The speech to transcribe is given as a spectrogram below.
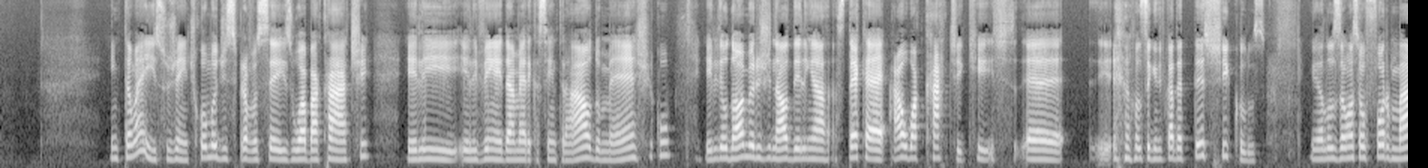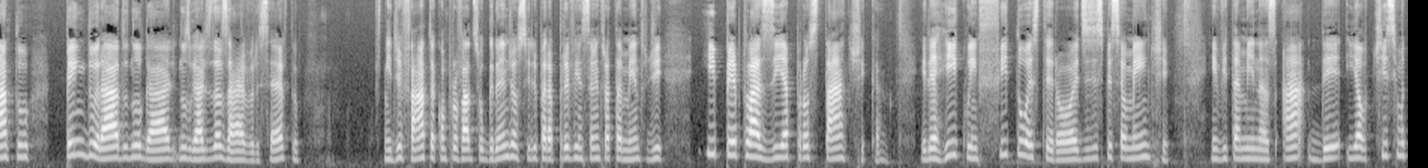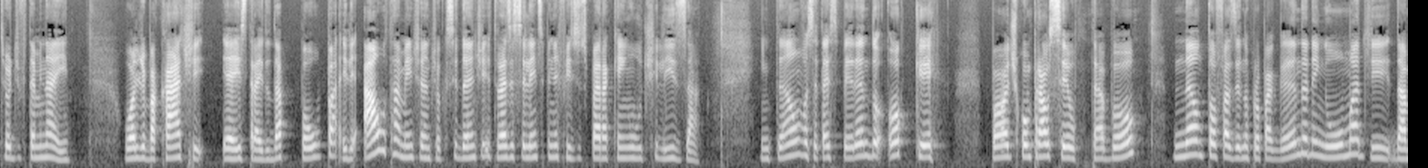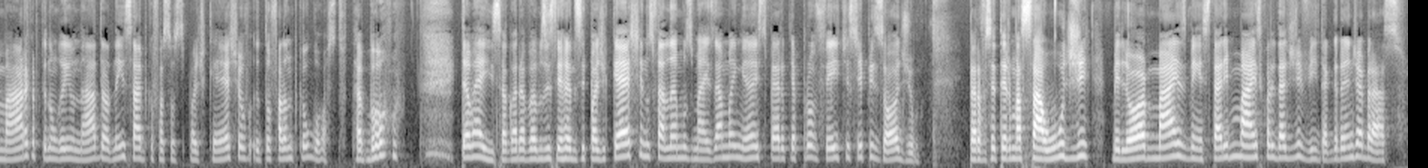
Então é isso, gente. Como eu disse para vocês, o abacate ele, ele vem aí da América Central, do México. Ele, o nome original dele em azteca é aguacate, que é, o significado é testículos, em alusão ao seu formato pendurado no galho, nos galhos das árvores, certo? E de fato é comprovado seu grande auxílio para a prevenção e tratamento de hiperplasia prostática. Ele é rico em fitoesteroides, especialmente em vitaminas A, D e altíssimo teor de vitamina E. O óleo de abacate é extraído da polpa, ele é altamente antioxidante e traz excelentes benefícios para quem o utiliza. Então, você está esperando o quê? Pode comprar o seu, tá bom? Não estou fazendo propaganda nenhuma de, da marca, porque eu não ganho nada, ela nem sabe que eu faço esse podcast, eu, estou falando porque eu gosto, tá bom? Então é isso. Agora vamos encerrando esse podcast. Nos falamos mais amanhã. Espero que aproveite esse episódio para você ter uma saúde melhor, mais bem-estar e mais qualidade de vida. Grande abraço.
